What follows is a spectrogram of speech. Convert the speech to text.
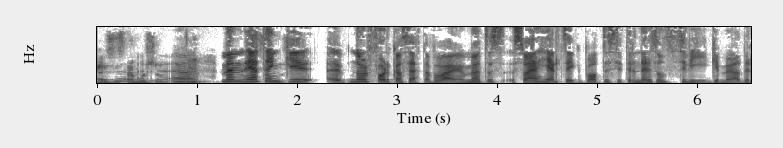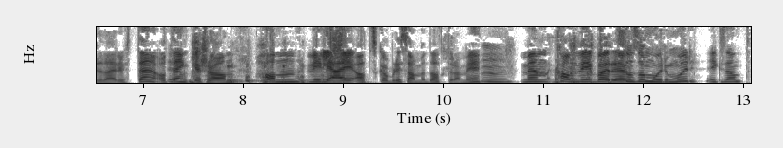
Jeg syns det er morsomt. Ja. Men jeg tenker, eh, når folk har sett deg på vei møtes, så er jeg helt sikker på at det sitter en del sånn svigermødre der ute og tenker sånn Han vil jeg at skal bli sammen med dattera mi. Mm. Men kan vi bare Sånn som mormor, ikke sant?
